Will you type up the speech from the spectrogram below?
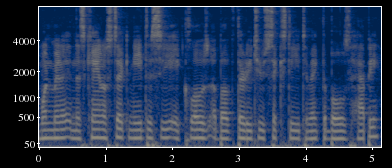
One minute in this candlestick need to see a close above 3260 to make the bulls happy.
